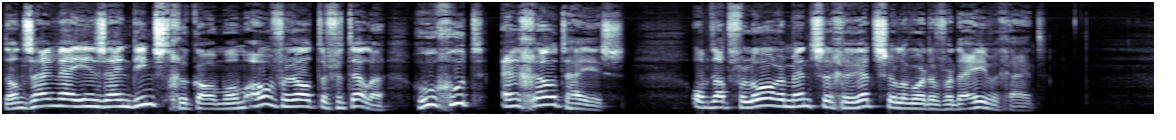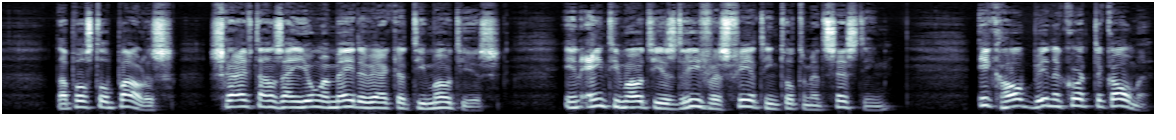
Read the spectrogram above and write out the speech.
Dan zijn wij in Zijn dienst gekomen om overal te vertellen hoe goed en groot Hij is, opdat verloren mensen gered zullen worden voor de eeuwigheid. De apostel Paulus schrijft aan zijn jonge medewerker Timotheus in 1 Timotheus 3, vers 14 tot en met 16: Ik hoop binnenkort te komen,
